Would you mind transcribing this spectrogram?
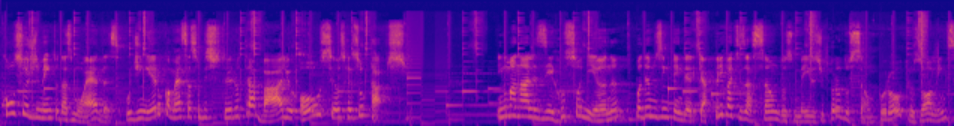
Com o surgimento das moedas, o dinheiro começa a substituir o trabalho ou os seus resultados. Em uma análise russoniana, podemos entender que a privatização dos meios de produção por outros homens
